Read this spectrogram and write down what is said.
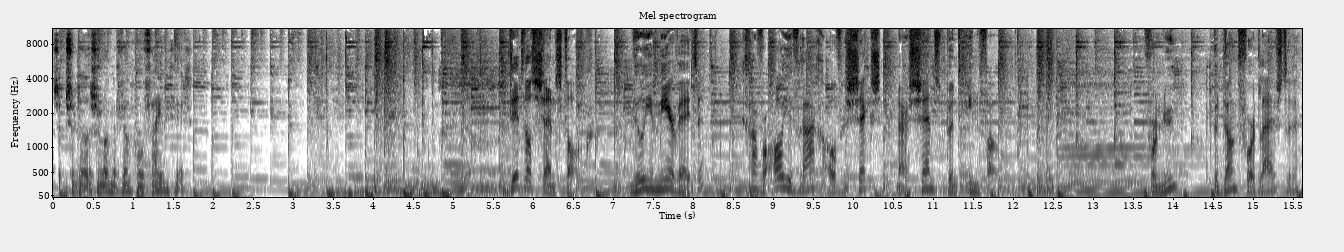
Z- zodat, zolang het wel gewoon veilig is. Dit was Sense Talk. Wil je meer weten? Ga voor al je vragen over seks naar sens.info. Voor nu, bedankt voor het luisteren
